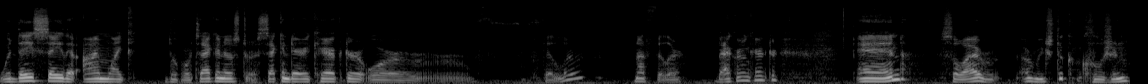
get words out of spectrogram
would they say that I'm like the protagonist or a secondary character or filler, not filler, background character. And so I, I reached the conclusion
